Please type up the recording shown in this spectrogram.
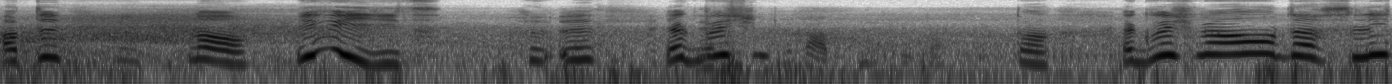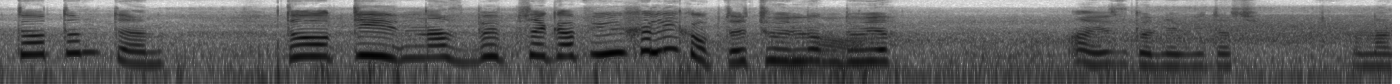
A ty, no i widzisz, jakbyś, Jakiś prywatny chyba. jakbyśmy odeszli, to ten, ten, to ty nas by przegapił i helikopter tu No. ląduje. O, jest go nie widać. Ona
